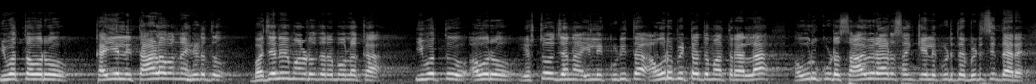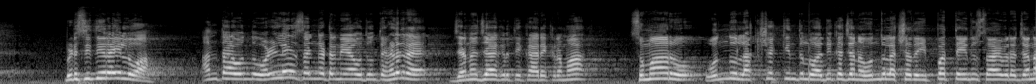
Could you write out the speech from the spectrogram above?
ಇವತ್ತವರು ಕೈಯಲ್ಲಿ ತಾಳವನ್ನು ಹಿಡಿದು ಭಜನೆ ಮಾಡುವುದರ ಮೂಲಕ ಇವತ್ತು ಅವರು ಎಷ್ಟೋ ಜನ ಇಲ್ಲಿ ಕುಡಿತ ಅವರು ಬಿಟ್ಟದ್ದು ಮಾತ್ರ ಅಲ್ಲ, ಅವರು ಕೂಡ ಸಾವಿರಾರು ಸಂಖ್ಯೆಯಲ್ಲಿ ಕುಡಿತ ಬಿಡಿಸಿದ್ದಾರೆ. ಬಿಡಿಸಿದ್ದೀರಾ ಇಲ್ವಾ? ಅಂತ ಒಂದು ಒಳ್ಳೆಯ ಸಂಘಟನೆ ಯಾವುದು ಅಂತ ಹೇಳಿದ್ರೆ ಜನಜಾಗೃತಿ ಕಾರ್ಯಕ್ರಮ ಸುಮಾರು ಒಂದು ಲಕ್ಷಕ್ಕಿಂತಲೂ ಅಧಿಕ ಜನ, ಒಂದು ಲಕ್ಷದ ಇಪ್ಪತ್ತೈದು ಸಾವಿರ ಜನ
